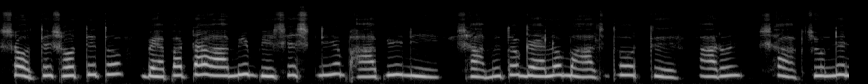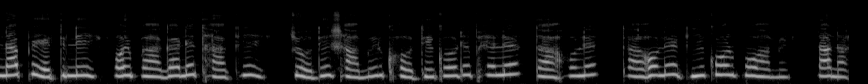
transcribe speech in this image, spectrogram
সত্যি সত্যি তো। ব্যাপারটা আমি বিশেষ নিয়ে ভাবিনি। স্বামী তো গেল মাছ ধরতে। আর ওই শাকচুন্নি না পেতনি, ওই বাগানে থাকে। যদি স্বামীর ক্ষতি করে ফেলে, তাহলে তাহলে কি করব আমি? না না,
